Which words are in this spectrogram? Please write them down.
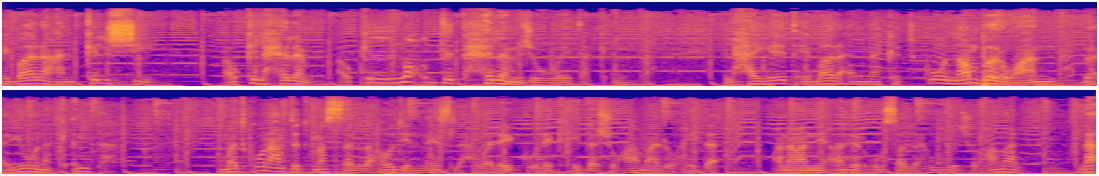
عبارة عن كل شي أو كل حلم أو كل نقطة حلم جواتك أنت. الحياة عبارة أنك تكون نمبر وان بعيونك أنت. وما تكون عم تتمثل لهودي الناس اللي حواليك وليك هيدا شو عمل وهيدا وأنا ماني قادر أوصل لهو شو عمل. لا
